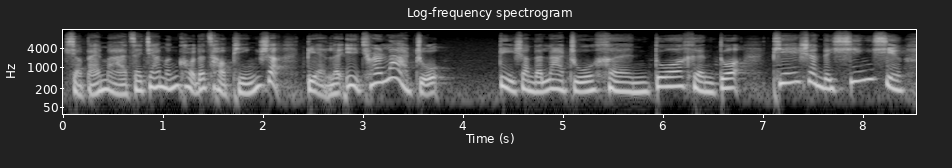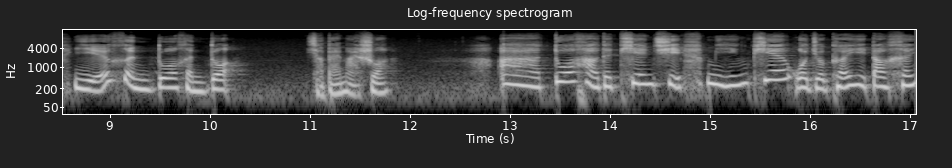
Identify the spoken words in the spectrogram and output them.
小白马在家门口的草坪上点了一圈蜡烛，地上的蜡烛很多很多，天上的星星也很多很多。小白马说：“啊，多好的天气！明天我就可以到很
